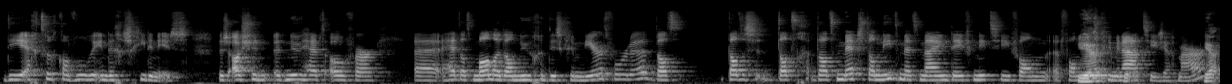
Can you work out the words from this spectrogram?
die je echt terug kan voeren in de geschiedenis. Dus als je het nu hebt over eh, het, dat mannen dan nu gediscrimineerd worden, dat, dat, is, dat, dat matcht dan niet met mijn definitie van, eh, van Ja, discriminatie, zeg maar. Ja.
